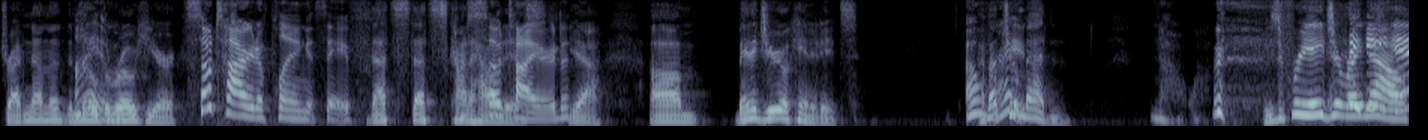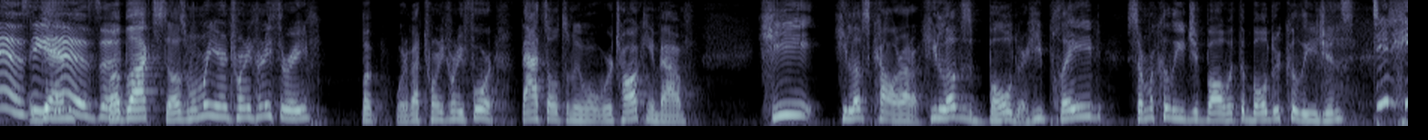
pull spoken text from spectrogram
driving down the, the middle of the road here. So tired of playing it safe. That's that's kind of how so it is. tired. Yeah. Um, managerial candidates. oh, How about Joe. Maddon? No. He's a free agent right now. He is, he is. Bud Black still has one more year in 2023. But what about 2024? That's ultimately what we're talking about. He he loves Colorado. He loves Boulder. He played summer collegiate ball with the Boulder Collegians. did he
